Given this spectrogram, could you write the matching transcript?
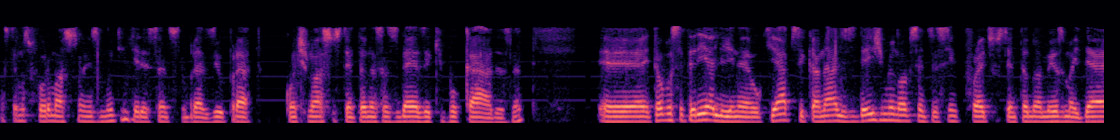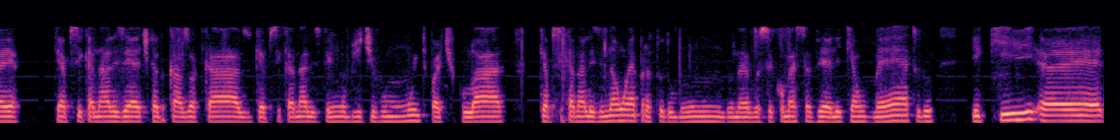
nós temos formações muito interessantes no Brasil para continuar sustentando essas ideias equivocadas, né? É, então você teria ali, né, o que é a psicanálise desde 1905, Freud sustentando a mesma ideia, que a psicanálise é ética do caso a caso, que a psicanálise tem um objetivo muito particular, que a psicanálise não é para todo mundo, né? Você começa a ver ali que é um método e que é,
